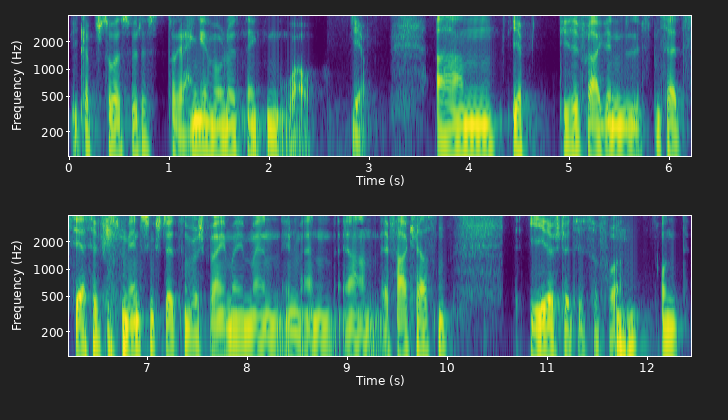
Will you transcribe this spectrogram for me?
ich glaube, so als würde es da reingehen wollen und denken, wow. Ähm, ich habe diese Frage in der letzten Zeit sehr, sehr vielen Menschen gestellt, zum Beispiel auch immer in meinen, in meinen ähm, FH-Klassen. Jeder stellt sich so vor. Mhm. Und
